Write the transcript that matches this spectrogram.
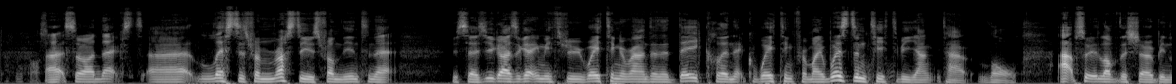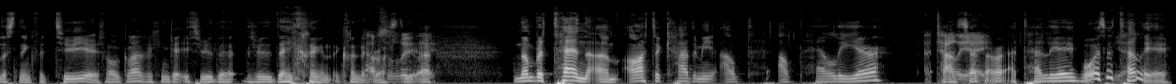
Definitely possible. Uh, so our next uh, list is from Rusty, who's from the internet, who says, "You guys are getting me through waiting around in a day clinic, waiting for my wisdom teeth to be yanked out." Lol. Absolutely love the show. Been listening for two years. Well, glad we can get you through the through the day clinic, clinic Absolutely. Rusty. Uh, number ten, um, Art Academy Alt- Atelier. Have I said that Atelier. right? Atelier. What is Atelier?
